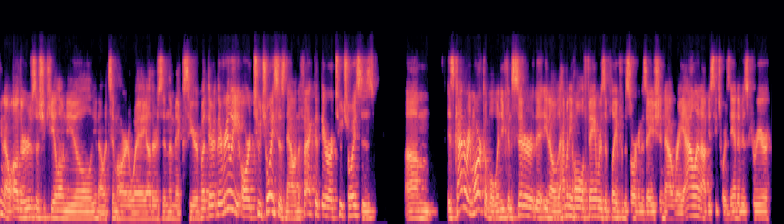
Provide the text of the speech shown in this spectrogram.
you know others, a Shaquille O'Neal, you know, a Tim Hardaway, others in the mix here. But there there really are two choices now, and the fact that there are two choices um, is kind of remarkable when you consider that you know how many Hall of Famers have played for this organization. Now Ray Allen, obviously towards the end of his career,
